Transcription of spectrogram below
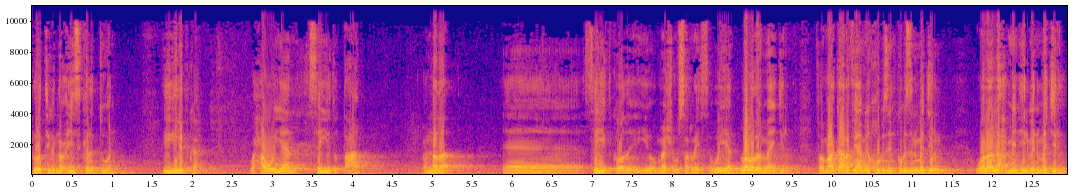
rootiga noocyiis kala duwan iyo hilibka waxaa weeyaan sayid acaam cunada sayidkooda iyo meesha u saraysa weyaan labadaba ma ay jirin. Famaa kaana fiiha min khubzin khubzin ma jirin walaa laxmin hilbin ma jirin.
